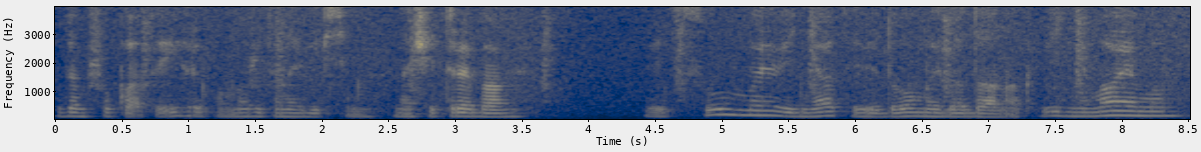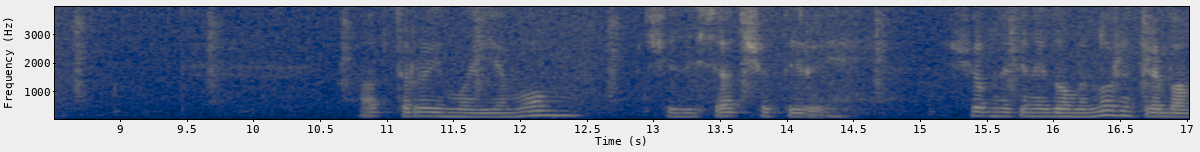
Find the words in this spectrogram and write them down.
будемо шукати. Y помножити на 8. Значить, треба від суми відняти відомий доданок. Віднімаємо. Отримуємо 64. Щоб знайти невідомий множник, треба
